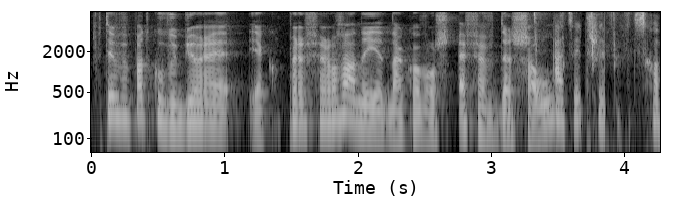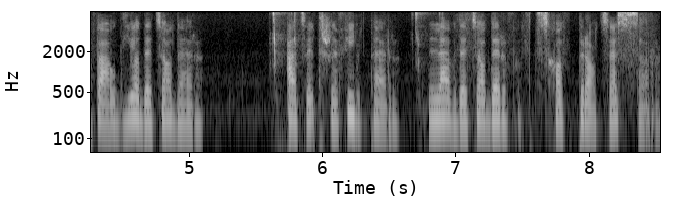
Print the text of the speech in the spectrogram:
W tym wypadku wybiorę jako preferowany jednakowoż FFD Show. AC3 Wschow Audio Decoder. AC3 Filter. Lav Decoder Wschow Processor.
